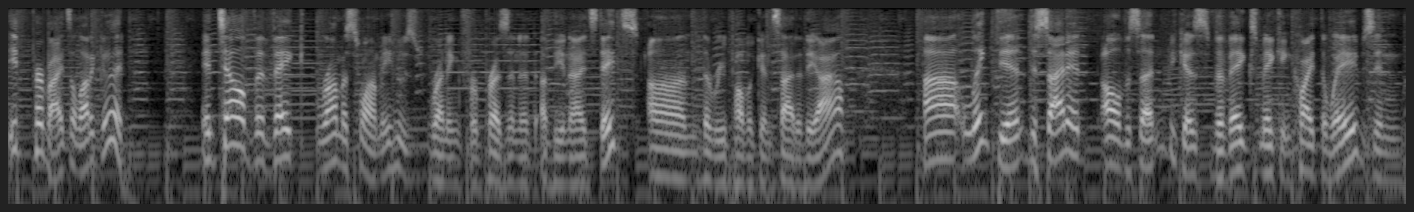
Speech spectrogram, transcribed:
it provides a lot of good. Until Vivek Ramaswamy, who's running for president of the United States on the Republican side of the aisle, uh, LinkedIn decided all of a sudden, because Vivek's making quite the waves in,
